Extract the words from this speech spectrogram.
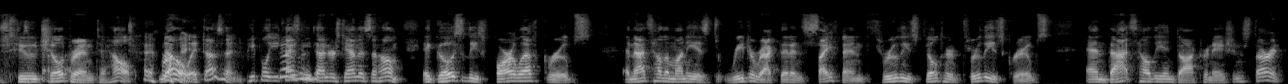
to children to help. right. No, it doesn't. People, you guys need to understand this at home. It goes to these far left groups and that's how the money is redirected and siphoned through these filtered through these groups. And that's how the indoctrination started.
